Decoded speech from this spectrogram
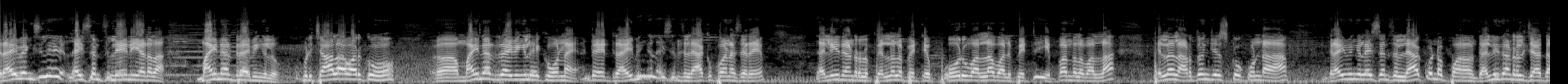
drivings licence లేని ఎడల మైనర్ డ్రైవింగ్లు ఇప్పుడు చాలా వరకు మైనర్ డ్రైవింగ్లు ఎక్కువ ఉన్నాయి. అంటే డ్రైవింగ్ లైసెన్స్ లేకపోయినా సరే తల్లిదండ్రులు పిల్లలు పెట్టే పోరు వల్ల వాళ్ళు పెట్టే ఇబ్బందుల వల్ల పిల్లలు అర్థం చేసుకోకుండా డ్రైవింగ్ లైసెన్స్ లేకుండా తల్లిదండ్రుల చేత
